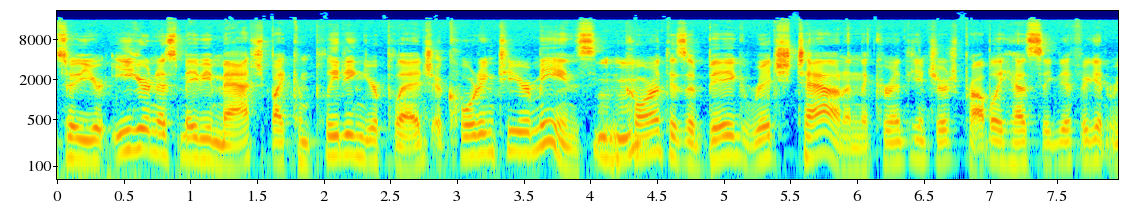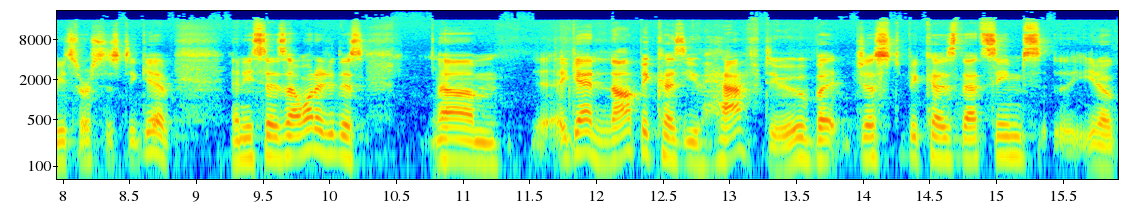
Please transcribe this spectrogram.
so your eagerness may be matched by completing your pledge according to your means. Mm-hmm. Corinth is a big, rich town, and the Corinthian church probably has significant resources to give. And he says, I want to do this um, again, not because you have to, but just because that seems, you know,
